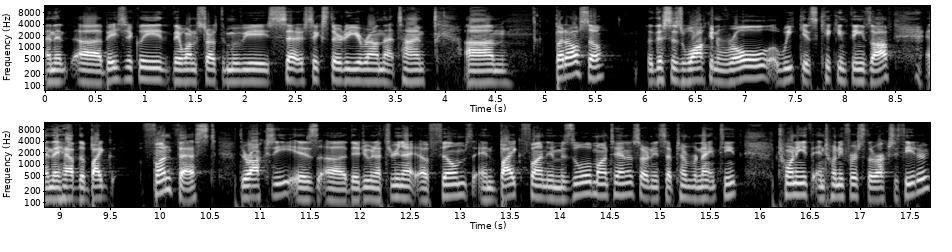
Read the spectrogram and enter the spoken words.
And then uh, basically they want to start the movie 6.30 around that time. Um, but also this is walk and roll week is kicking things off and they have the bike Fun Fest. The Roxy is uh, they're doing a three night of films and bike fun in Missoula, Montana, starting September 19th, 20th, and 21st at the Roxy Theater.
